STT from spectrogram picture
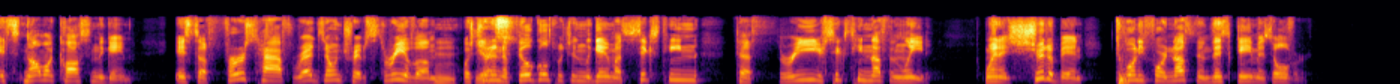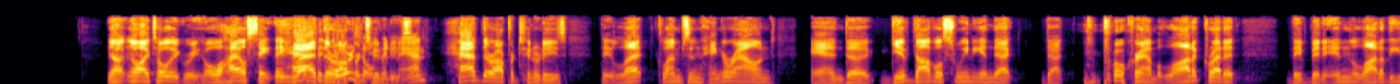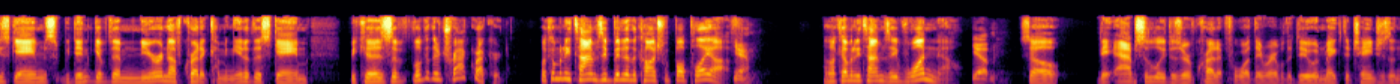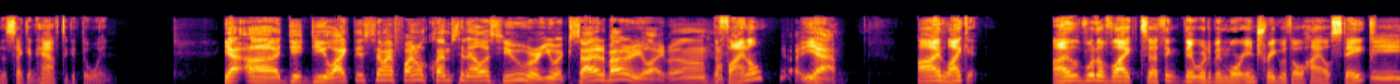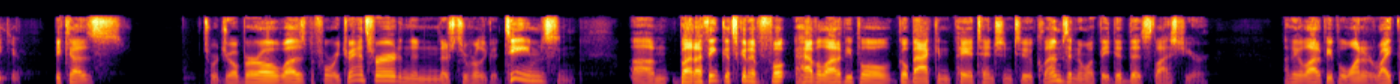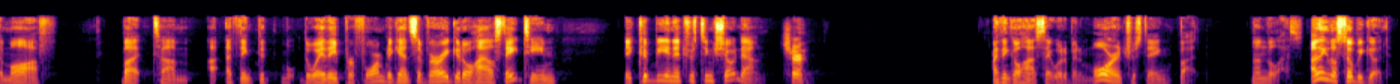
It's not what cost them the game. It's the first half red zone trips, three of them, which turned yes. into field goals, which in the game a sixteen to three or sixteen nothing lead, when it should have been twenty four nothing. This game is over. Yeah, no, I totally agree. Ohio State They had the their open, opportunities. man. Had their opportunities. They let Clemson hang around and uh, give Dabo Swinney and that that program a lot of credit. They've been in a lot of these games. We didn't give them near enough credit coming into this game because of look at their track record. Look how many times they've been in the college football playoff. Yeah. And look how many times they've won now. Yep. So they absolutely deserve credit for what they were able to do and make the changes in the second half to get the win. Yeah. Uh, do, do you like this semifinal, Clemson LSU? Are you excited about it? Or are you like, well, The final, yeah, I like it. I would have liked. I think there would have been more intrigue with Ohio State me too. Because it's where Joe Burrow was before he transferred, and then there's two really good teams. And um, but I think it's going to fo- have a lot of people go back and pay attention to Clemson and what they did this last year. I think a lot of people wanted to write them off, but um, I, I think that the way they performed against a very good Ohio State team, it could be an interesting showdown. Sure. I think Ohio State would have been more interesting, but nonetheless, I think they'll still be good.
